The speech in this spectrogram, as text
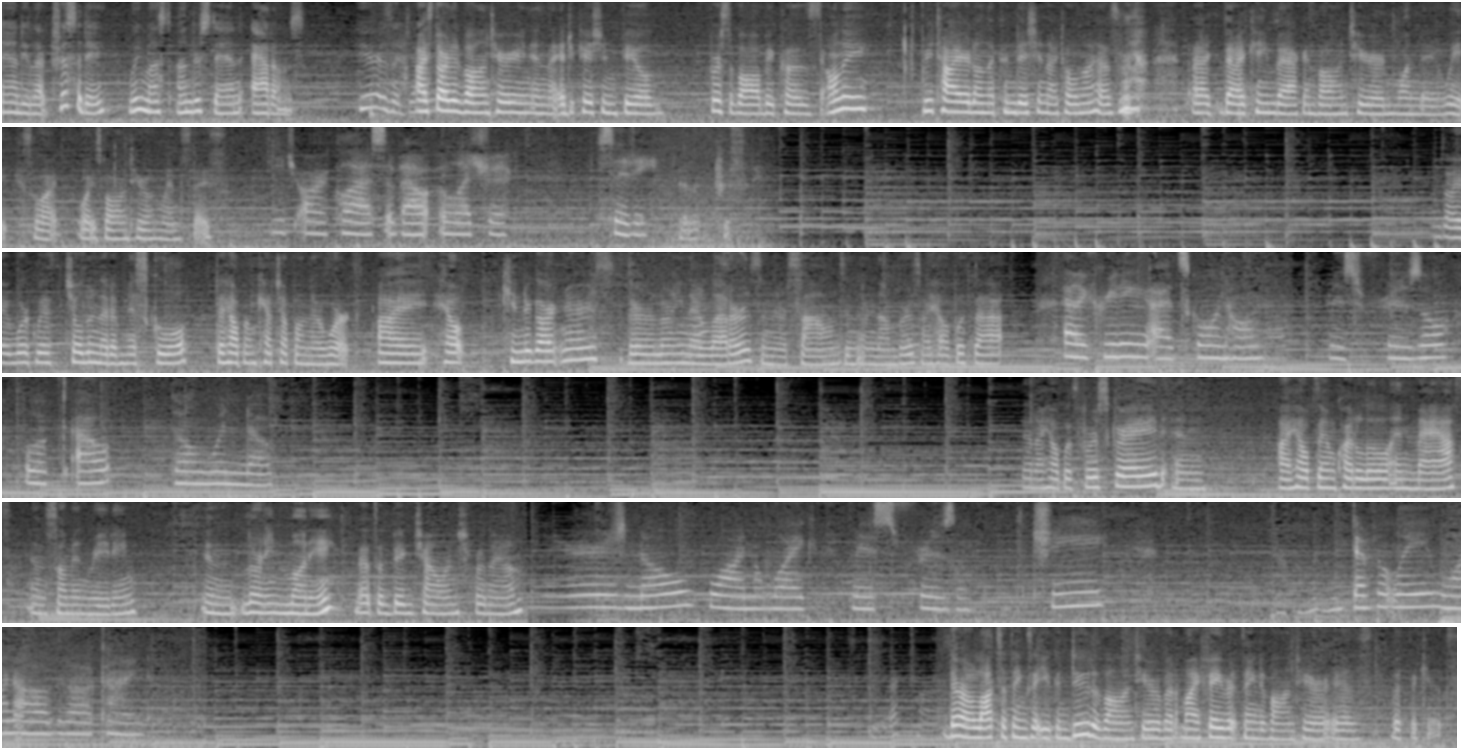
understand electricity, we must understand atoms. Here is a I started volunteering in the education field, first of all, because I only retired on the condition, I told my husband, uh, that I came back and volunteered one day a week. So I always volunteer on Wednesdays. Teach our class about electricity. Electricity. I work with children that have missed school to help them catch up on their work. I help kindergartners, they're learning their letters and their sounds and their numbers. I help with that. I like reading at school and home. Miss Frizzle looked out the window. Then I help with first grade and I help them quite a little in math and some in reading. In learning money, that's a big challenge for them. There's no one like Miss Frizzle. She definitely one of the kind. There are lots of things that you can do to volunteer, but my favorite thing to volunteer is with the kids.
